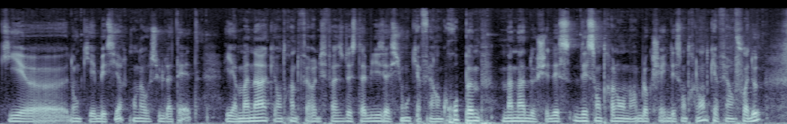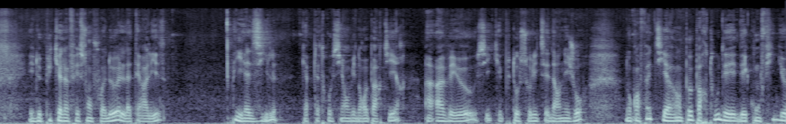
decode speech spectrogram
qui est, euh, donc qui est qu'on a au-dessus de la tête. Il y a Mana qui est en train de faire une phase de stabilisation, qui a fait un gros pump. Mana de chez Decentraland, un blockchain Decentraland, qui a fait un x2. Et depuis qu'elle a fait son x2, elle latéralise. Il y a Zil, qui a peut-être aussi envie de repartir. À AVE aussi, qui est plutôt solide ces derniers jours. Donc en fait, il y a un peu partout des, des configs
